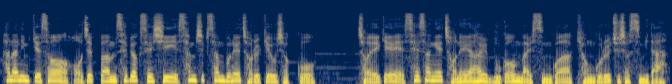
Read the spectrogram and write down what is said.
하나님께서 어젯밤 새벽 3시 33분에 저를 깨우셨고 저에게 세상에 전해야 할 무거운 말씀과 경고를 주셨습니다.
